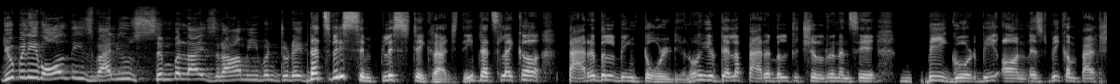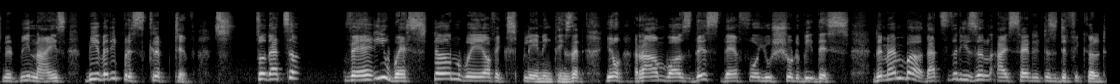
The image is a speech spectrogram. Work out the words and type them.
Do you believe all these values symbolize Ram even today? That's very simplistic, Rajdeep. That's like a parable being told. You know, you tell a parable to children and say, be good, be honest, be compassionate, be nice, be very prescriptive. So that's a very Western way of explaining things that, you know, Ram was this, therefore you should be this. Remember, that's the reason I said it is difficult.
